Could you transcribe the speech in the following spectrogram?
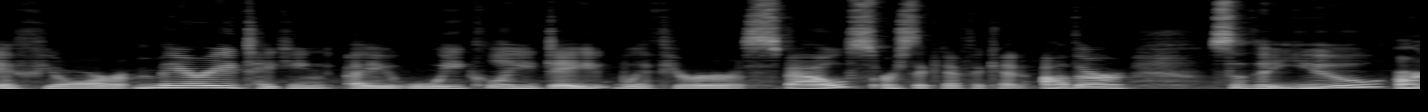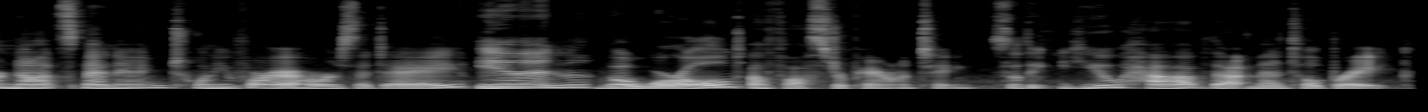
If you're married, taking a weekly date with your spouse or significant other so that you are not spending 24 hours a day in the world of foster parenting, so that you have that mental break.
